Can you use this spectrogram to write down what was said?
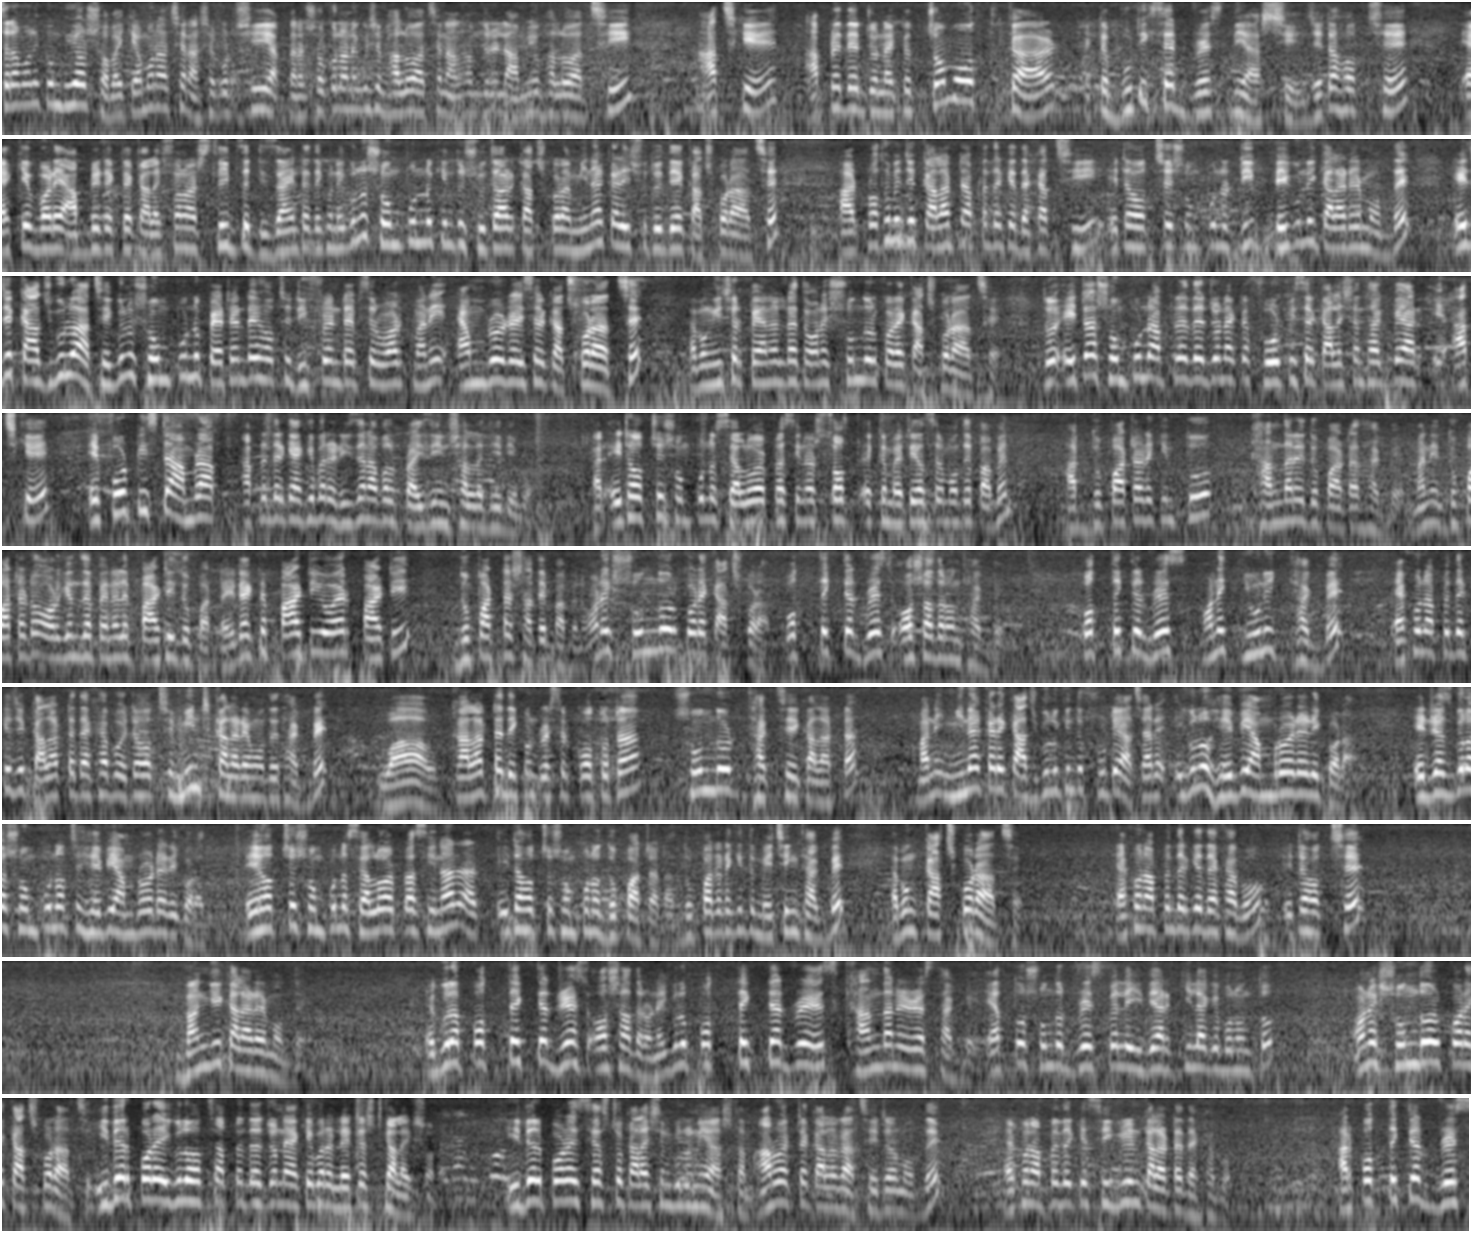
আসসালামু আলাইকুম ভিউয়ার সবাই কেমন আছেন? আশা করছি আপনারা সকলে অনেক বেশি ভালো আছেন। আলহামদুলিল্লাহ, আমিও ভালো আছি। আজকে আপনাদের জন্য একটা চমৎকার একটা বুটিক সেট ড্রেস নিয়ে আসছি, যেটা হচ্ছে একেবারে আপডেট একটা কালেকশন আর স্লিভসের ডিজাইনটা দেখুন, এগুলো সম্পূর্ণ কিন্তু সুতার কাজ করা, মিনাকারি সুতো দিয়ে কাজ করা আছে। আর প্রথমে যে কালারটা আপনাদেরকে দেখাচ্ছি, এটা হচ্ছে সম্পূর্ণ ডিপ বেগুনি কালারের মধ্যে। এই যে কাজগুলো আছে, এগুলো সম্পূর্ণ প্যাটার্নটাই হচ্ছে ডিফারেন্ট টাইপসের ওয়ার্ক মানে এমব্রয়ডারিসের কাজ করা আছে। এবং নিচের প্যানেলটাতে অনেক সুন্দর করে কাজ করা আছে। তো এটা সম্পূর্ণ আপনাদের জন্য একটা ফোর পিসের কালেকশন থাকবে আর আজকে এই ফোর পিসটা আমরা আপনাদেরকে একেবারে রিজনেবল প্রাইসে ইনশাল্লাহ দিয়ে দেবো। আর এটা হচ্ছে সম্পূর্ণ স্যালোয়ার প্লাস ইনার সফট একটা ম্যাটেরিয়ালসের মধ্যে পাবেন। আর দুপাটারে কিন্তু খানদানি দুপাটা থাকবে। মানে দুপাটাটা অর্গেনজা প্যানেলে পার্টি দুপাট্টা এটা একটা পার্টি ওয়ার পার্টি দুপাট্টার সাথে পাবেন। অনেক সুন্দর করে কাজ করা। প্রত্যেকটা ড্রেস অসাধারণ থাকবে। প্রত্যেকটা ড্রেস অনেক ইউনিক থাকবে। এখন আপনাদেরকে যে কালারটা দেখাবো, এটা হচ্ছে মিন্ট কালারের মধ্যে থাকবে। ওয়াও কালারটা দেখুন, ড্রেসের কতটা সুন্দর থাকছে এই কালারটা। মানে মিনাকারে কাজগুলো কিন্তু ফুটে আছে, আর এগুলো হেভি এমব্রয়ডারি করা। এই ড্রেসগুলো সম্পূর্ণ হচ্ছে হেভি এমব্রয়ডারি করা। এই হচ্ছে সম্পূর্ণ সালোয়ার প্লাস ইনার, আর এটা হচ্ছে সম্পূর্ণ দোপাটাটা। দোপাটাটা কিন্তু ম্যাচিং থাকবে এবং কাজ করা আছে। এখন আপনাদেরকে দেখাবো, এটা হচ্ছে বাঙ্গি কালারের মধ্যে। এগুলো প্রত্যেকটা ড্রেস অসাধারণ। এগুলো প্রত্যেকটা ড্রেস খানদানের ড্রেস থাকবে। এত সুন্দর ড্রেস পেলে ঈদে আর কী লাগে বলুন তো? অনেক সুন্দর করে কাজ করা আছে। ঈদের পরে এগুলো হচ্ছে আপনাদের জন্য একেবারে লেটেস্ট কালেকশন ঈদের পরে শ্রেষ্ঠ কালেকশনগুলো নিয়ে আসতাম আরও একটা কালার আছে এটার মধ্যে। এখন আপনাদেরকে সি গ্রিন কালারটা দেখাবো। আর প্রত্যেকটা ড্রেস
